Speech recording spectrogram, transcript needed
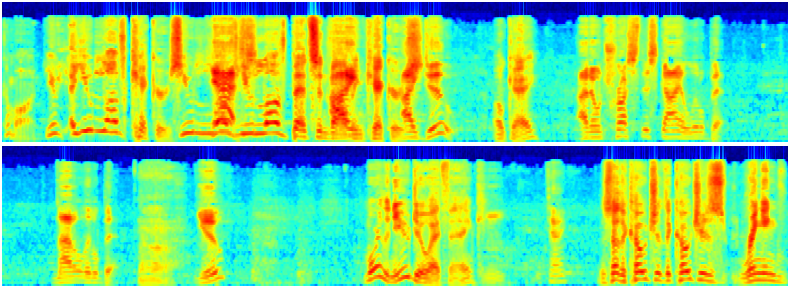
Come on, you you love kickers. You love Yes. you love bets involving I, kickers. I do. Okay. I don't trust this guy a little bit. Not a little bit. Uh-huh. You? More than you do, I think. Mm. Okay. So the coach, the coach's ringing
